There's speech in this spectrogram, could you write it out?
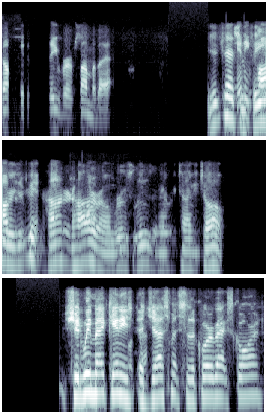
don't be the receiver of some of that. You're catching Any fever. You're getting hotter and hotter on Bruce losing every time you talk. Should we make any adjustments to the quarterback scoring?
